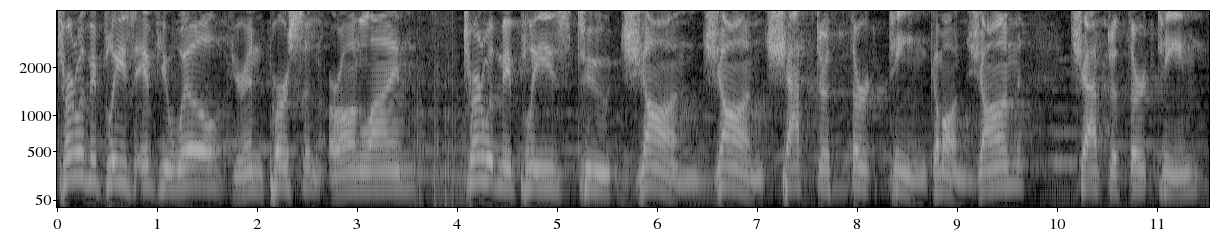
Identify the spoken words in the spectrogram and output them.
Turn with me, please, if you will, if you're in person or online. Turn with me, please, to John, John chapter 13. Come on, John chapter 13.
